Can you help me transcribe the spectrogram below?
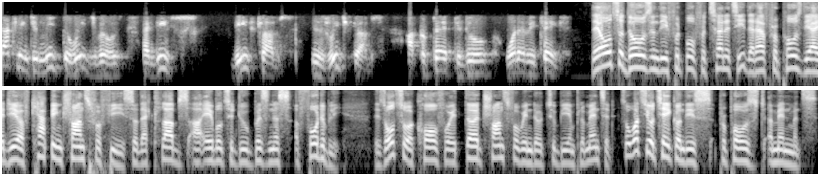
battling to meet the wage bills, and these these clubs, these rich clubs, are prepared to do whatever it takes. There are also those in the football fraternity that have proposed the idea of capping transfer fees so that clubs are able to do business affordably. There's also a call for a third transfer window to be implemented. So, what's your take on these proposed amendments?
